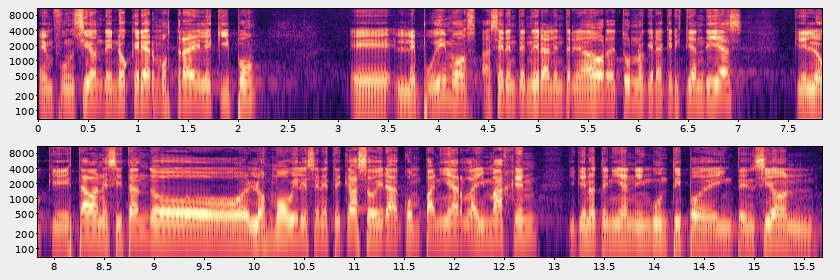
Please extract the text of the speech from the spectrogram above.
en función de no querer mostrar el equipo, eh, le pudimos hacer entender al entrenador de turno, que era Cristian Díaz, que lo que estaban necesitando los móviles en este caso era acompañar la imagen y que no tenían ningún tipo de intención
